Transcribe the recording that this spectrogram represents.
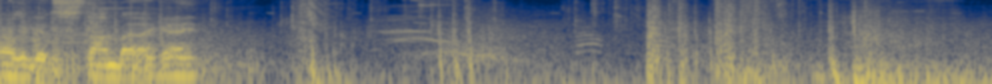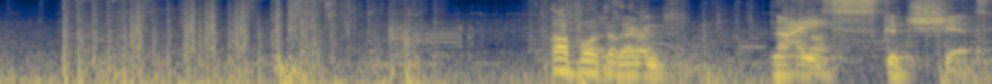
That was a good stun by that guy. Got both of them. Nice. Good shit.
